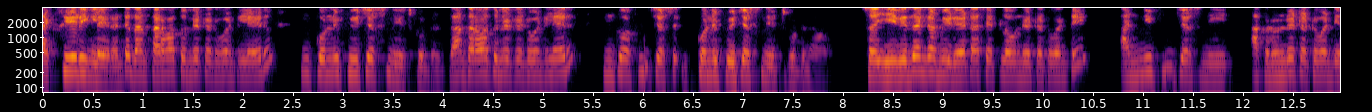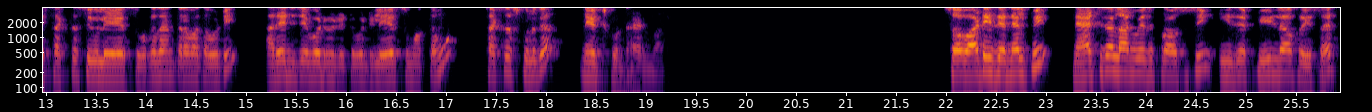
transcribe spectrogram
సక్సీడింగ్ లేయర్ అంటే దాని తర్వాత ఉండేటటువంటి లేయర్ ఇంకొన్ని ఫీచర్స్ నేర్చుకుంటుంది. దాని తర్వాత ఉండేటటువంటి లేయర్ ఇంకో ఫీచర్స్ కొన్ని ఫీచర్స్ నేర్చుకుంటున్నాము. సో ఈ విధంగా మీ డేటా సెట్లో ఉండేటటువంటి అన్ని ఫీచర్స్ని అక్కడ ఉండేటటువంటి సక్సెసివ్ లేయర్స్ ఒకదాని తర్వాత ఒకటి అరేంజ్ చేయబడినటువంటి లేయర్స్ మొత్తము సక్సెస్ఫుల్గా నేర్చుకుంటాయి అన్నమాట so what is NLP? Natural language processing is a field of research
